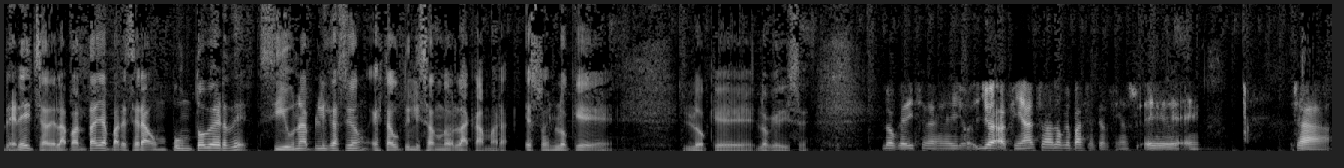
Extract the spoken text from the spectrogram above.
derecha de la pantalla aparecerá un punto verde si una aplicación está utilizando la cámara. Eso es lo que lo que lo que dice. lo que dicen es ellos. Yo, al final, ¿sabes lo que pasa? Que al final, eh, o sea...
